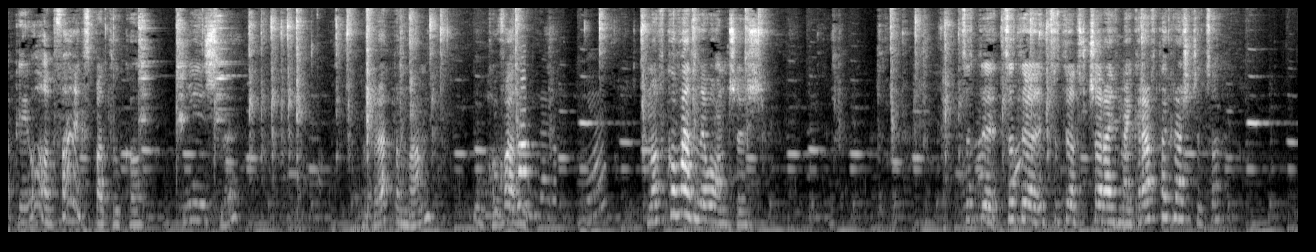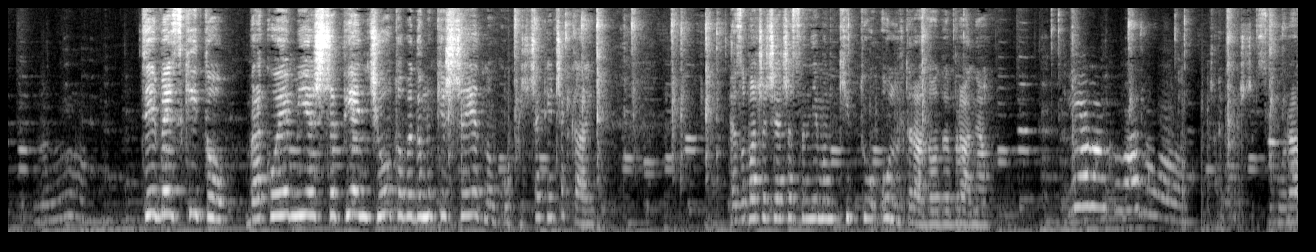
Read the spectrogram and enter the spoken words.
Okej, o, dwa expa tylko. Nieźle. Dobra, to mam. U, kowadło. No w kowadle łączysz. Co ty, co ty, co ty od wczoraj w Minecrafta grasz, czy co? Ty bez kitu! Brakuje mi jeszcze pięciu, to będę mógł jeszcze jedną kupić. Czekaj, czekaj. Ja zobaczę, czy ja czasem nie mam kitu ultra do odebrania. Ja mam kowadło. Czekaj, jeszcze skóra.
